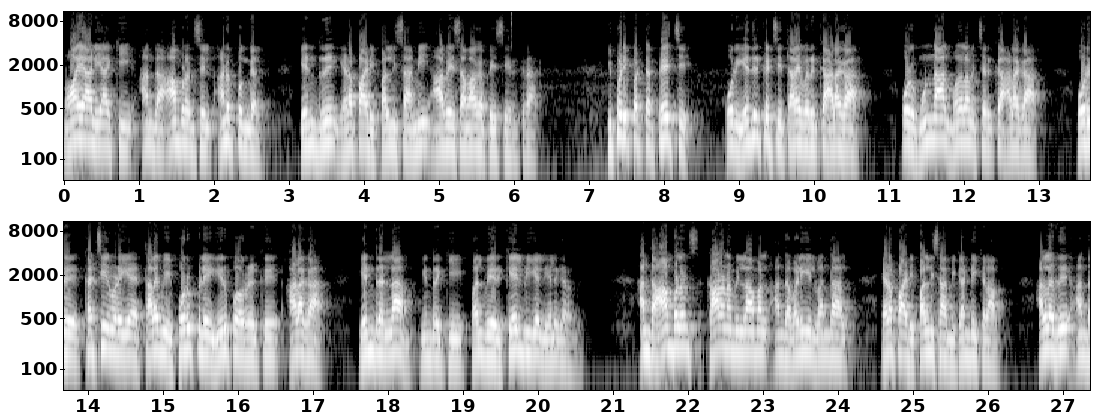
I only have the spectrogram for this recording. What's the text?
நோயாளியாக்கி அந்த ஆம்புலன்ஸில் அனுப்புங்கள் என்று எடப்பாடி பழனிசாமி ஆவேசமாக பேசியிருக்கிறார். இப்படிப்பட்ட பேச்சு ஒரு எதிர்க்கட்சி தலைவருக்கு அழகா ஒரு முன்னாள் முதலமைச்சருக்கு அழகா ஒரு கட்சியினுடைய தலைமை பொறுப்பிலே இருப்பவருக்கு அழகா என்றெல்லாம் இன்றைக்கு பல்வேறு கேள்விகள் எழுகிறது. அந்த ஆம்புலன்ஸ் காரணமில்லாமல் அந்த வழியில் வந்தால் எடப்பாடி பழனிசாமி கண்டிக்கலாம். அல்லது அந்த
